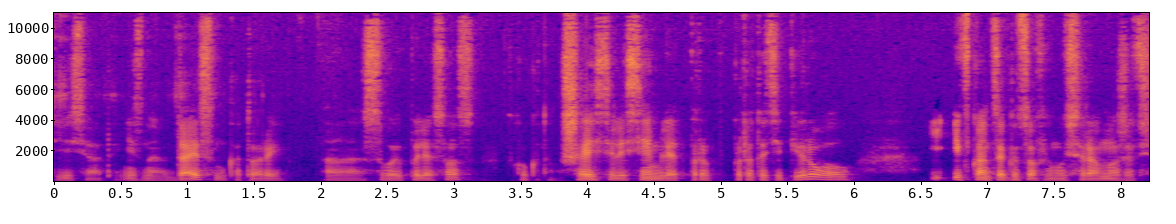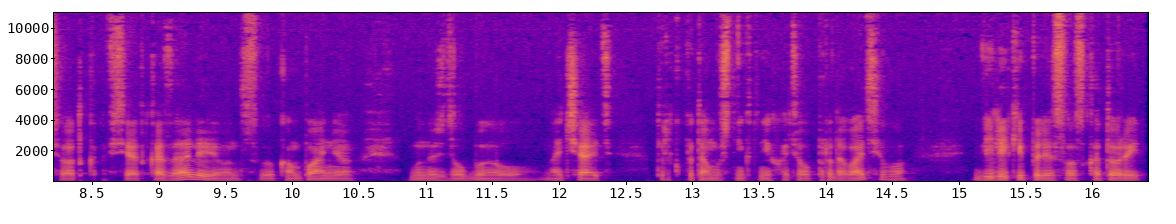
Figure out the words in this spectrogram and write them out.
50-й, не знаю, Dyson, который э, свой пылесос, сколько там, 6 или 7 лет про прототипировал, и, и в конце концов ему все равно же все, от, все отказали, и он свою компанию вынужден был начать только потому, что никто не хотел продавать его. Великий пылесос, который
